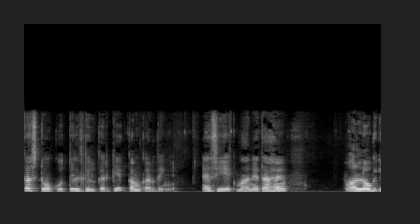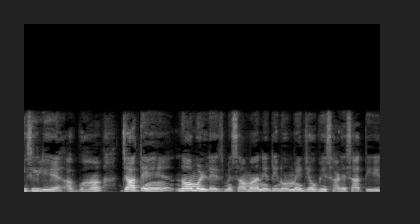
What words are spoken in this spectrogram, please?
कष्टों को तिल तिल करके कम कर देंगे। ऐसी एक मान्यता है। और लोग इसीलिए अब वहाँ जाते हैं नॉर्मल डेज़ में, सामान्य दिनों में, जो भी साढ़े साथी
